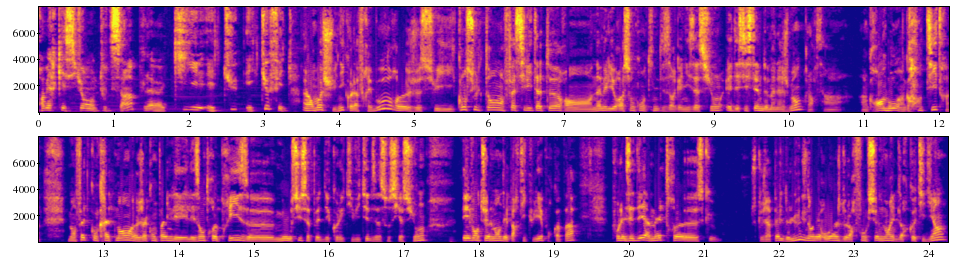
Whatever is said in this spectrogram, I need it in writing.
Première question toute simple, qui es-tu et que fais-tu? Alors moi je suis Nicolas Frébourg, je suis consultant facilitateur en amélioration continue des organisations et des systèmes de management. Alors c'est un, grand mot, un grand titre, mais en fait concrètement j'accompagne les, les, entreprises, euh, mais aussi ça peut être des collectivités, des associations, éventuellement des particuliers, pourquoi pas, pour les aider à mettre euh, ce que ce que j'appelle de l'huile dans les rouages de leur fonctionnement et de leur quotidien.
